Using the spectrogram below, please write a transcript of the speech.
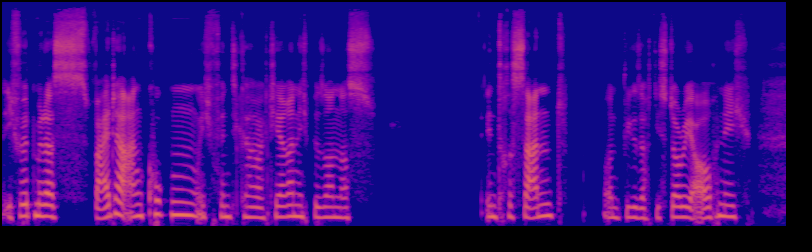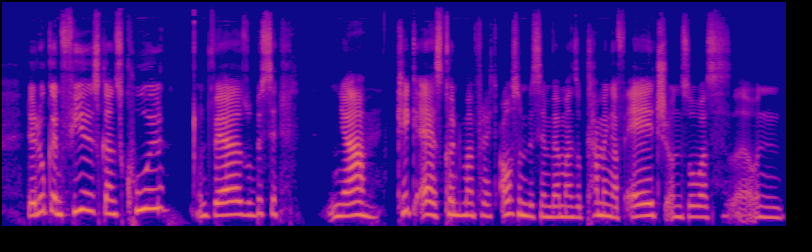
ich würde mir das weiter angucken. Ich finde die Charaktere nicht besonders interessant und wie gesagt, die Story auch nicht. Der Look and Feel ist ganz cool und wer so 'n bisschen ja, Kick-Ass könnte man vielleicht auch so 'n bisschen, wenn man so Coming of Age und so was äh, und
